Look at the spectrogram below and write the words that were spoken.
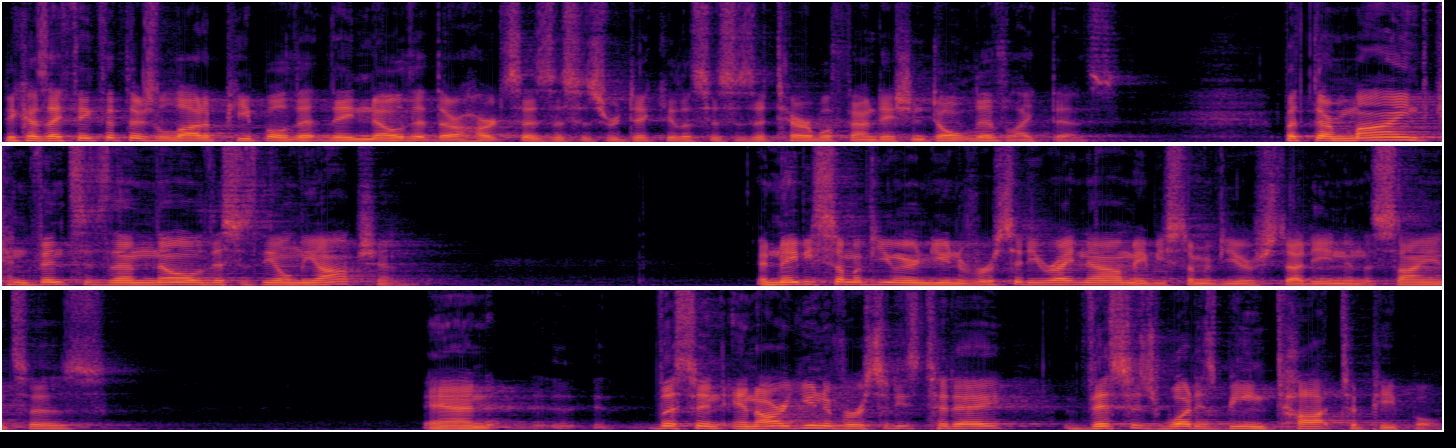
Because I think that there's a lot of people that they know that their heart says this is ridiculous, this is a terrible foundation, don't live like this. But their mind convinces them, no, this is the only option. And maybe some of you are in university right now, maybe some of you are studying in the sciences. And uh, listen, in our universities today, this is what is being taught to people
